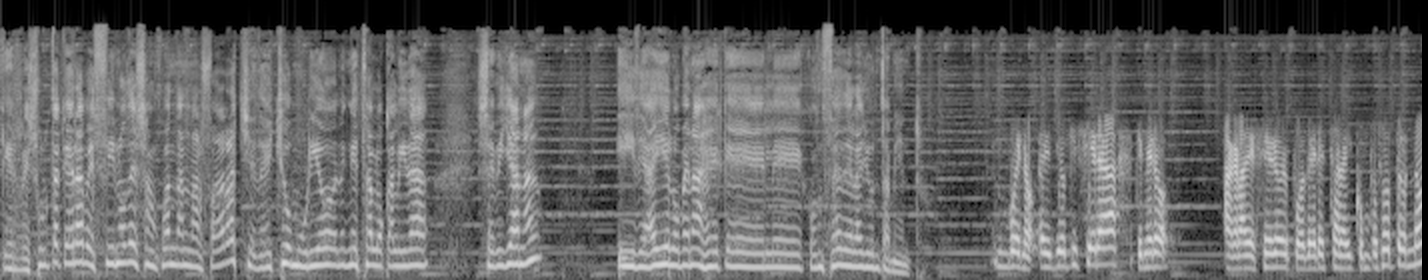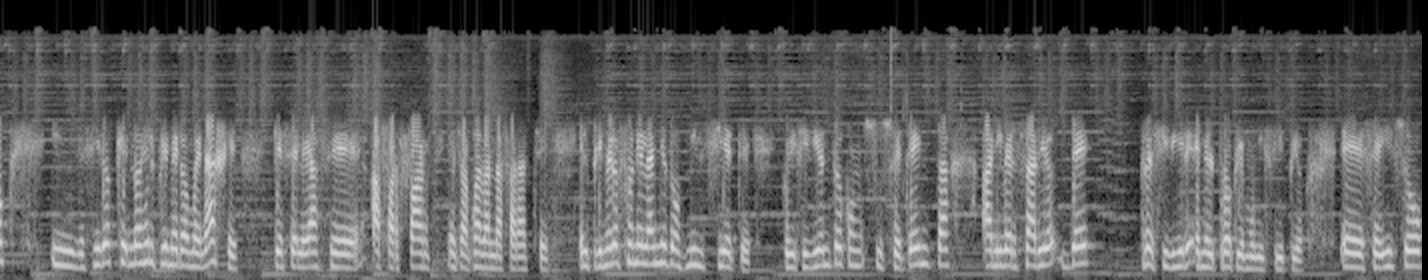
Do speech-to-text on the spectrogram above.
que resulta que era vecino de San Juan de Alfarache. De hecho, murió en esta localidad sevillana y de ahí el homenaje que le concede el ayuntamiento. Bueno, eh, yo quisiera primero agradeceros el poder estar ahí con vosotros, ¿no? Y deciros que no es el primer homenaje que se le hace a Farfán en San Juan de Andafarache. El primero fue en el año 2007, coincidiendo con su 70 aniversario de residir en el propio municipio. Eh, se hizo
